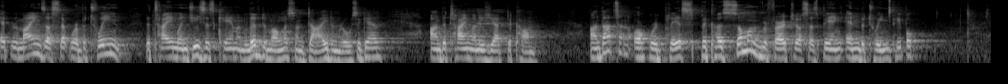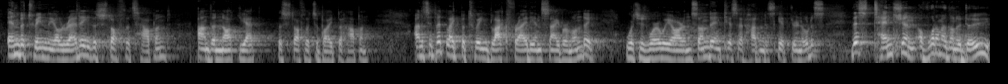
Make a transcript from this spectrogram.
it reminds us that we're between the time when Jesus came and lived among us and died and rose again, and the time when he's yet to come. And that's an awkward place because someone referred to us as being in between people. In between the already, the stuff that's happened, and the not yet, the stuff that's about to happen. And it's a bit like between Black Friday and Cyber Monday, which is where we are on Sunday, in case it hadn't escaped your notice. This tension of what am I going to do?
